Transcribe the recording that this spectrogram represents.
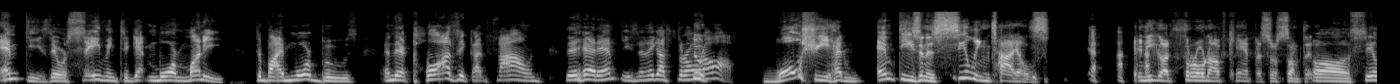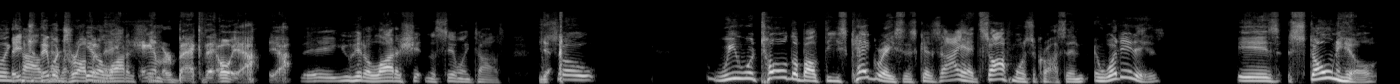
empties they were saving to get more money to buy more booze, and their closet got found. They had empties and they got thrown Dude. off. Walshy had empties in his ceiling tiles. and he got thrown off campus or something. Oh, ceiling they, tiles. they were dropping a lot of shit. hammer back then. Oh yeah, yeah. They, you hit a lot of shit in the ceiling tiles. Yeah. So we were told about these keg races because I had sophomores across, and, and what it is is Stonehill.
